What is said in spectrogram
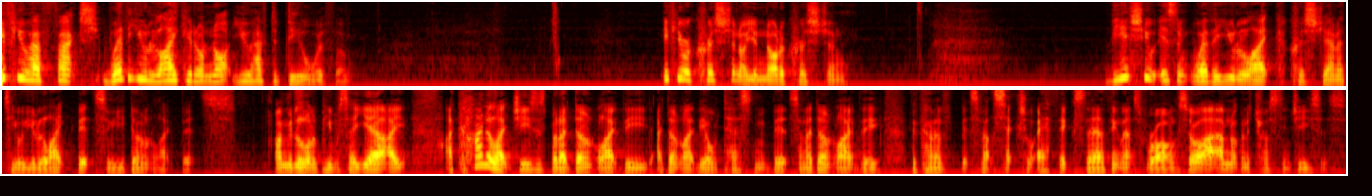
if you have facts, whether you like it or not, you have to deal with them. If you're a Christian or you're not a Christian, the issue isn't whether you like Christianity or you like bits or you don't like bits. I mean, a lot of people say, "Yeah, I, I kind of like Jesus, but I don't like the, I don't like the Old Testament bits, and I don't like the, the kind of bits about sexual ethics there. I think that's wrong, so I, I'm not going to trust in Jesus."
